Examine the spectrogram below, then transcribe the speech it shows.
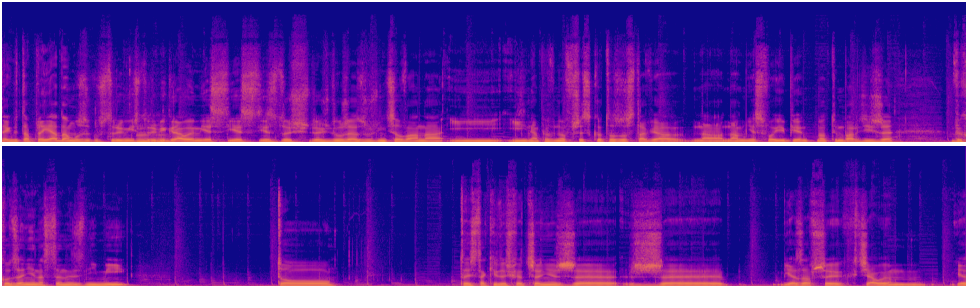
jakby ta plejada muzyków, z którymi, z którymi grałem jest, jest, jest dość, dość duża, zróżnicowana i, i na pewno wszystko to zostawia na, na mnie swoje piętno. Tym bardziej, że wychodzenie na scenę z nimi to, to jest takie doświadczenie, że, że ja zawsze chciałem, ja,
